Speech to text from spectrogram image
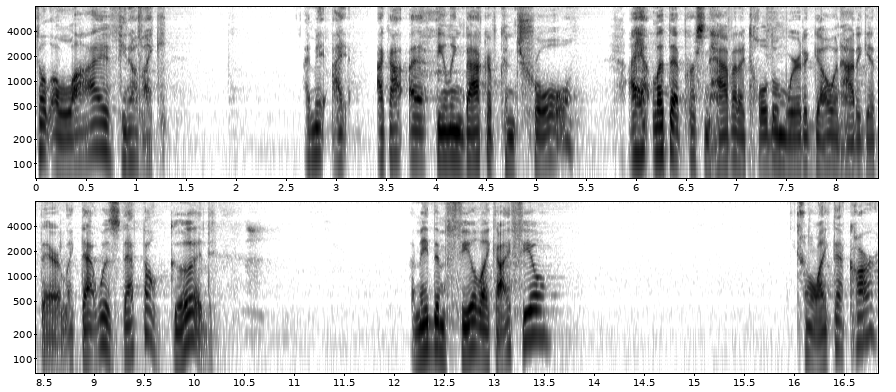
felt alive, you know, like, I mean, I, I got a feeling back of control. I let that person have it. I told them where to go and how to get there. Like that was, that felt good. I made them feel like I feel. Kind of like that car.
